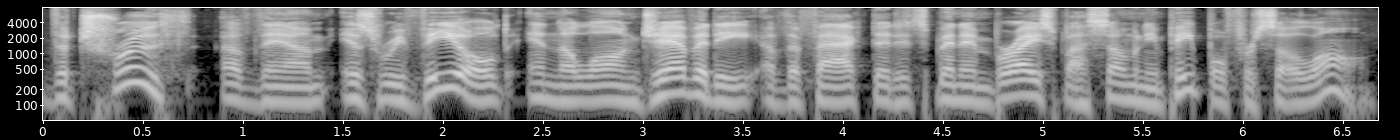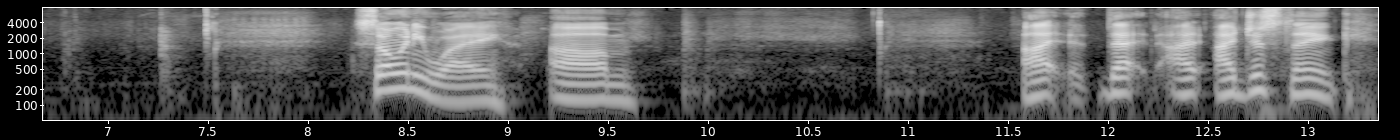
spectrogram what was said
the truth of them is revealed in the longevity of the fact that it's been embraced by so many people for so long. So anyway, um, I that I, I just think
